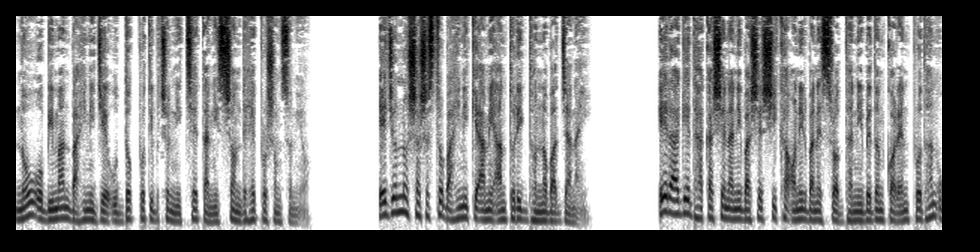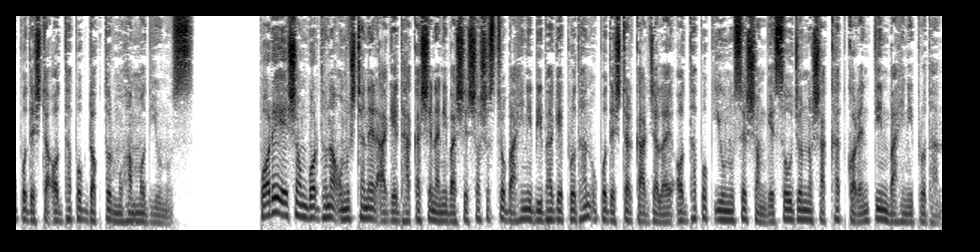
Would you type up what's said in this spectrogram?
নৌ ও বিমান বাহিনী যে উদ্যোগ প্রতিবছর নিচ্ছে তা নিঃসন্দেহে প্রশংসনীয়। এজন্য সশস্ত্র বাহিনীকে আমি আন্তরিক ধন্যবাদ জানাই। এর আগে ঢাকা সেনানিবাসের শিখা অনির্বাণে শ্রদ্ধা নিবেদন করেন প্রধান উপদেষ্টা অধ্যাপক ড মুহাম্মদ ইউনুস। পরে এ সংবর্ধনা অনুষ্ঠানের আগে ঢাকা সেনানিবাসের সশস্ত্র বাহিনী বিভাগে প্রধান উপদেষ্টার কার্যালয়ে অধ্যাপক ইউনুসের সঙ্গে সৌজন্য সাক্ষাৎ করেন তিন বাহিনী প্রধান।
